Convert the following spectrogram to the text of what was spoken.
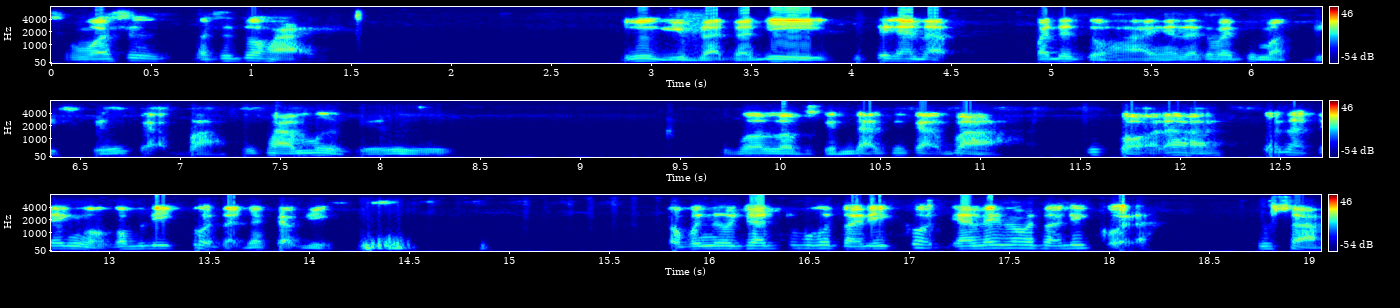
Semua bahasa, bahasa Tuhan. Itu giblat tadi. Kita ngadap pada Tuhan, ngadap kepada Tuhan Makdis ke Kaabah tu sama ke? Cuma Allah berkendak ke Kaabah. Tukar lah. Kau nak tengok, kau boleh ikut tak cakap dia? Kau benda macam tu pun kau tak boleh ikut, yang lain memang tak boleh ikut lah. Susah.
